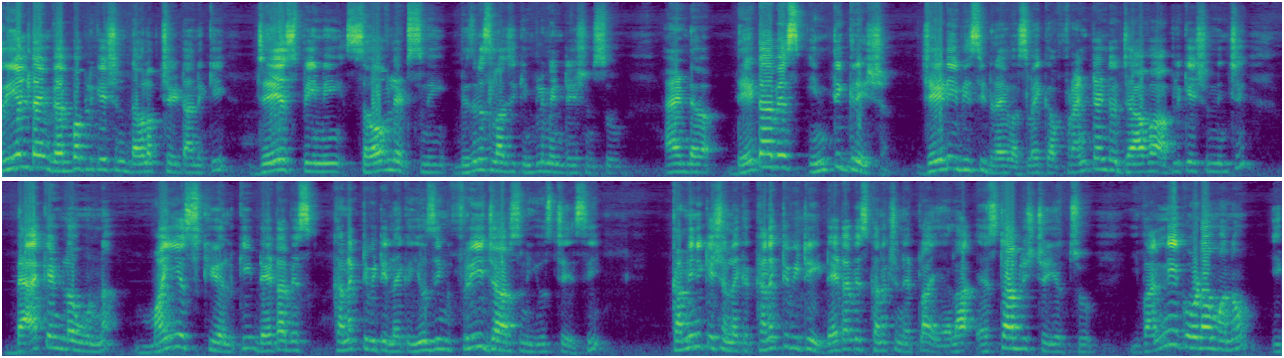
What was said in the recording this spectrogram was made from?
real time web application develop చేయడానికి జేఎస్పిని సర్వ్లెట్స్ని business logic implementations and database integration JDBC drivers like front end Java application నుంచి బ్యాక్ ఎండ్లో ఉన్న మైఎస్క్యూఎల్కి database connectivity like using free జార్స్ని యూజ్ చేసి communication like connectivity database connection ఎట్లా ఎలా ఎస్టాబ్లిష్ చేయొచ్చు ఇవన్నీ కూడా మనం ఈ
